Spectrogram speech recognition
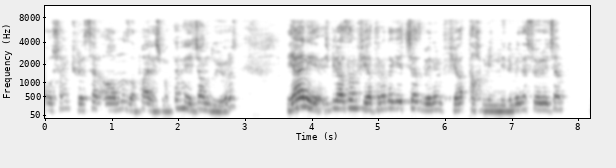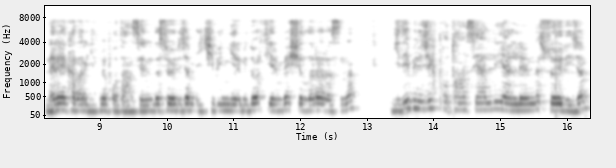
oluşan küresel ağımızla paylaşmaktan heyecan duyuyoruz. Yani birazdan fiyatına da geçeceğiz. Benim fiyat tahminlerimi de söyleyeceğim. Nereye kadar gitme potansiyelini de söyleyeceğim. 2024-25 yılları arasında gidebilecek potansiyelli yerlerini de söyleyeceğim.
